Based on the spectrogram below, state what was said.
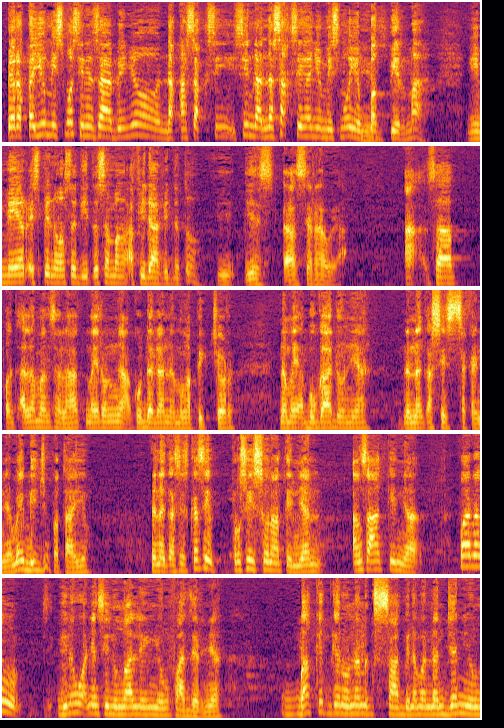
Pero kayo mismo sinasabi nyo, nakasaksi, sina, nasaksihan nyo mismo yung pagpirma ni Mayor Espinosa dito sa mga affidavit na to. Yes, uh, Sir Hawi. Ah, sa pag-alaman sa lahat, mayroon nga ako dala ng mga picture na may abogado niya na nag-assist sa kanya. May video pa tayo na nag-assist. Kasi proseso natin yan. Ang sa akin niya, parang ginawa niyang sinungaling yung father niya. Bakit gano'n na nagsasabi naman, nandyan yung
